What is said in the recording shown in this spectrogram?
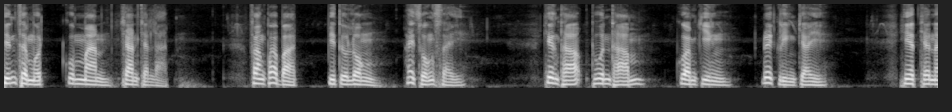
สินสมุทรกุมมารชาญฉลาด ฟังพระบาทปิตุลงให้สงสัยเกี่ยงถามทูลถามความจริงด้วยกลิ่งใจ เหตุไฉน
